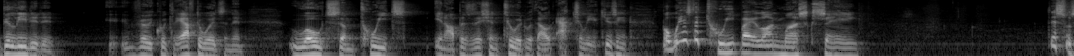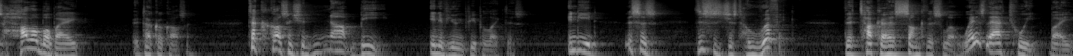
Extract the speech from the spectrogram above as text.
deleted it very quickly afterwards and then wrote some tweets in opposition to it without actually accusing it. But where's the tweet by Elon Musk saying this was horrible by Tucker Carlson? Tucker Carlson should not be interviewing people like this. Indeed, this is this is just horrific that Tucker has sunk this low. Where's that tweet by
